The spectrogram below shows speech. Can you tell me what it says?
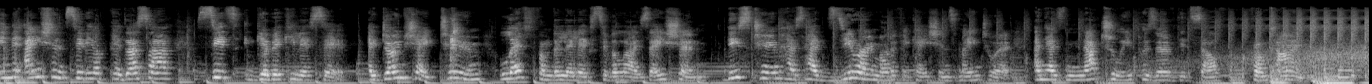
In the ancient city of Pedasa sits Gebe Kilise, a dome-shaped tomb left from the Leleg civilization. This tomb has had zero modifications made to it and has naturally preserved itself from time.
